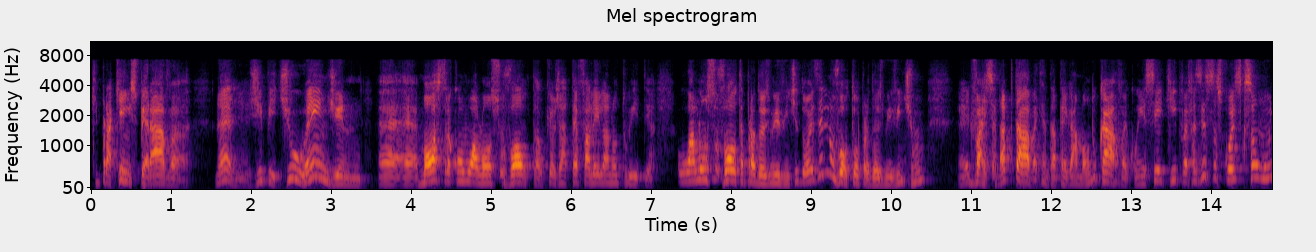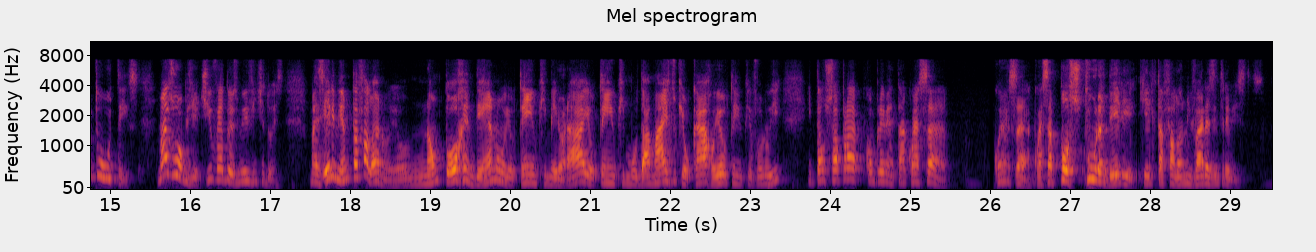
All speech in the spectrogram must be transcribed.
que para quem esperava né, GP2 Engine é, é, mostra como o Alonso volta, o que eu já até falei lá no Twitter. O Alonso volta para 2022, ele não voltou para 2021, ele vai se adaptar, vai tentar pegar a mão do carro, vai conhecer a equipe, vai fazer essas coisas que são muito úteis. Mas o objetivo é 2022. Mas ele mesmo está falando, eu não estou rendendo, eu tenho que melhorar, eu tenho que mudar mais do que o carro, eu tenho que evoluir. Então, só para complementar com essa, com essa, com essa postura dele que ele está falando em várias entrevistas.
